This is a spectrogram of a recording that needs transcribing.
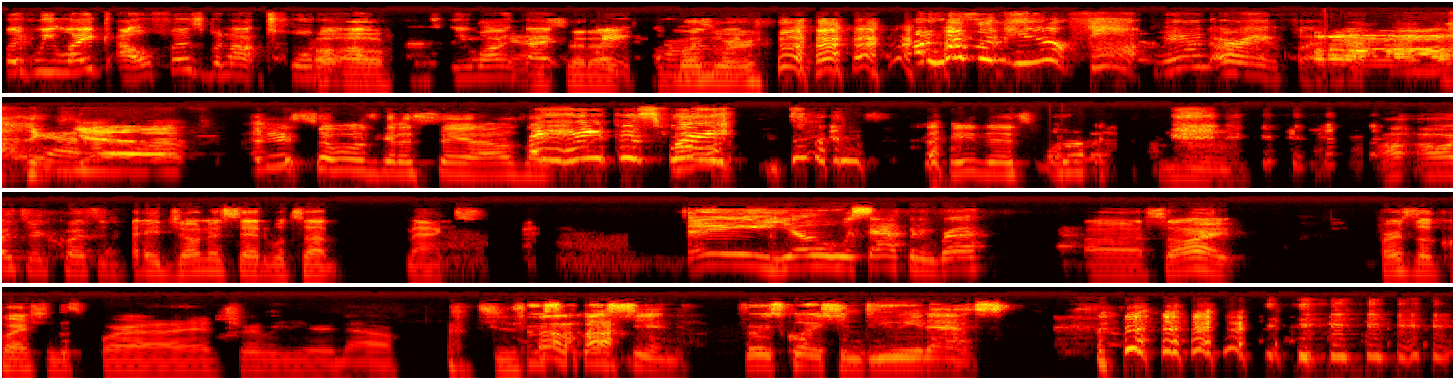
Like we like alphas, but not total Uh-oh. alphas. We want Yeah. He guys. said Wait, a someone buzzword. I wasn't here. Fuck, man. All right, fine. Ah, Yeah. yeah. I knew someone was gonna say it. I was like, I hate this phrase. say this. Mm. I'll, I'll answer your question. Hey, Jonas said, "What's up, Max?" Hey, yo, what's happening, bruh? Uh, so all right. First little questions for uh Shirley here now. She's First question. First question. Do you eat ass?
